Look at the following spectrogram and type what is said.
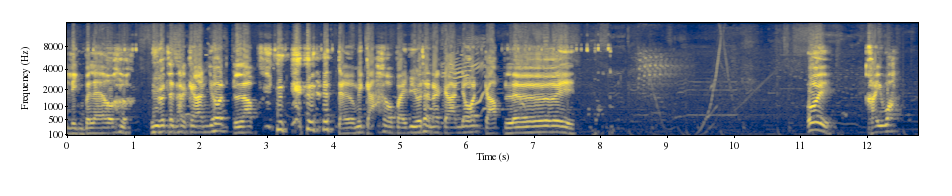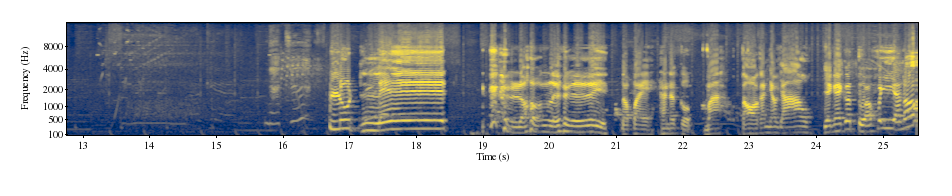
เป็นลิงไปแล้ววิวัฒนาการย้อนกลับ เติมมิกะเข้าไปวิวัฒนาการย้อนกลับเลยเอ้ย ใครวะหลุดเลดร้องเลย ต่อไปฮันดาโกะมา ต่อกันยาวๆ ยังไงก็ตั๋วฟรีอะเนาะ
